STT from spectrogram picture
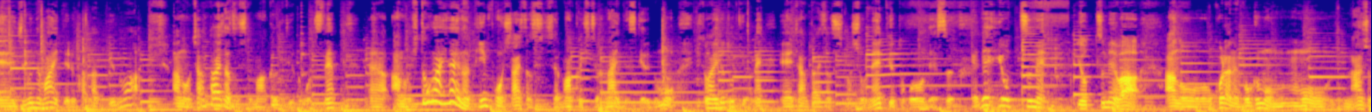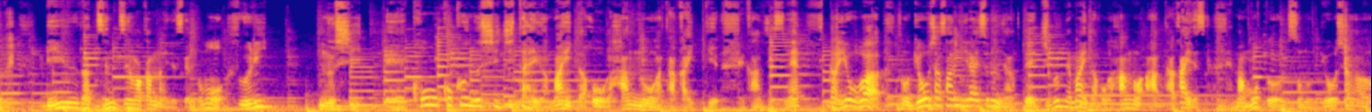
えー、自分で巻いてる方っていうのは、あの、ちゃんと挨拶して巻くっていうところですね。えー、あの、人がいないのでピンポンして挨拶して巻く必要はないんですけれども、人がいるときはね、えー、ちゃんと挨拶しましょうねっていうところです。で、4つ目。4つ目は、あのこれはね、僕ももう、なんでしょうね、理由が全然わかんないんですけれども、売り主、えー、広告主自体が巻いた方が反応が高いっていう感じですね。だから要は、その業者さんに依頼するんじゃなくて、自分で巻いた方が反応が高いです。まあ、もっとその業者が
